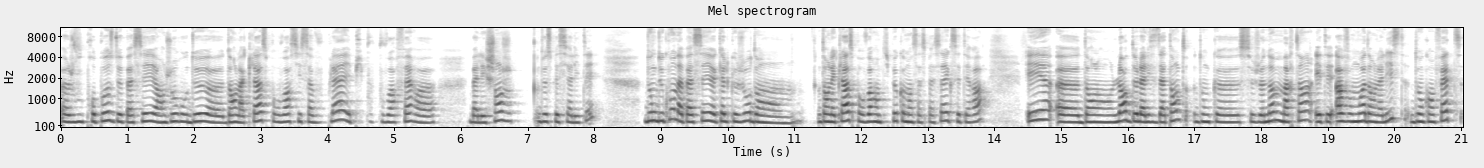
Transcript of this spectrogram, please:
euh, je vous propose de passer un jour ou deux euh, dans la classe pour voir si ça vous plaît et puis pour pouvoir faire euh, bah, l'échange de spécialités. Donc du coup on a passé quelques jours dans, dans les classes pour voir un petit peu comment ça se passait, etc. Et dans l'ordre de la liste d'attente, donc ce jeune homme, Martin, était avant moi dans la liste. Donc en fait,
